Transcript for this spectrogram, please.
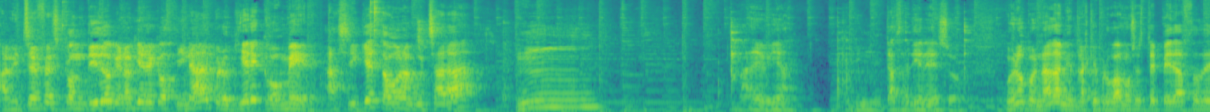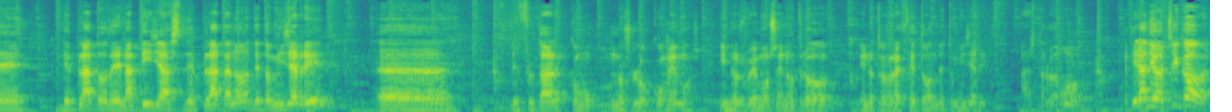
A mi chef escondido que no quiere cocinar, pero quiere comer. Así que toma una cuchara. Mmm. Madre mía, qué pintaza tiene eso. Bueno, pues nada, mientras que probamos este pedazo de, de plato de natillas de plátano de Tommy Jerry, eh, disfrutar cómo nos lo comemos. Y nos vemos en otro, en otro recetón de Tommy Jerry. Hasta luego. Decir adiós, chicos.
